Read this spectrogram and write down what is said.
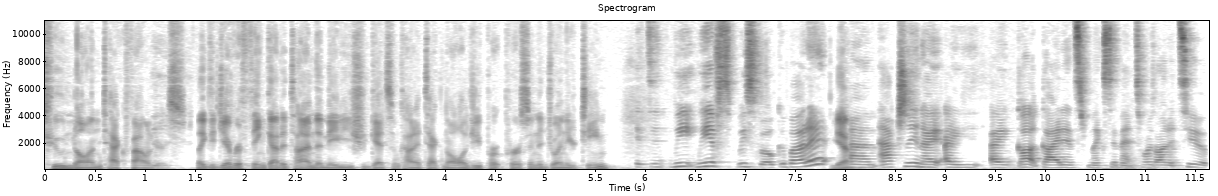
two non-tech founders? Like, did you ever think at a time that maybe you should get some kind of technology per- person to join your team? it's in, we we have we spoke about it. Yeah. Um, actually, and I, I I got guidance from like some mentors on it too.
